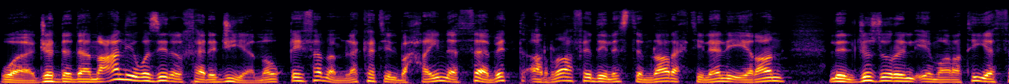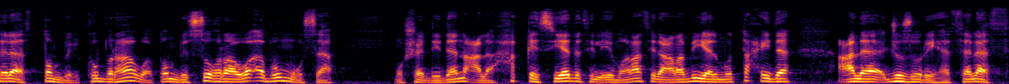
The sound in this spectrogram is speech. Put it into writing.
وجدد معالي وزير الخارجية موقف مملكة البحرين الثابت الرافض لاستمرار احتلال إيران للجزر الإماراتية الثلاث طنب الكبرى وطنب الصغرى وأبو موسى مشددا على حق سيادة الإمارات العربية المتحدة على جزرها الثلاث.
